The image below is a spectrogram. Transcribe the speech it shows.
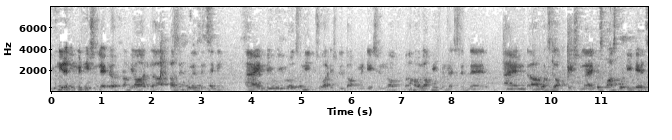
you need an invitation letter from your uh, cousin who lives in Sydney, and you, you also need to additional documentation of uh, how long he's been resident there and uh, what's his occupation like, his passport details.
